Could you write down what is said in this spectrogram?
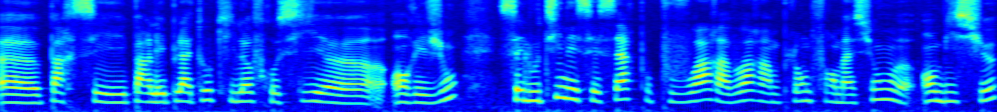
euh, par, par, les plateaux qu'il offre aussi en région. C'est l'outil nécessaire pour pouvoir avoir un plan de formation ambitieux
